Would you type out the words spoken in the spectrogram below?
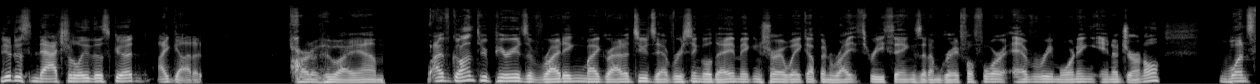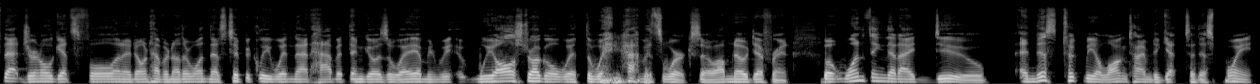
You're just naturally this good. I got it. Part of who I am. I've gone through periods of writing my gratitudes every single day, making sure I wake up and write three things that I'm grateful for every morning in a journal. Once that journal gets full and I don't have another one, that's typically when that habit then goes away. I mean, we we all struggle with the way habits work, so I'm no different. But one thing that I do, and this took me a long time to get to this point,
